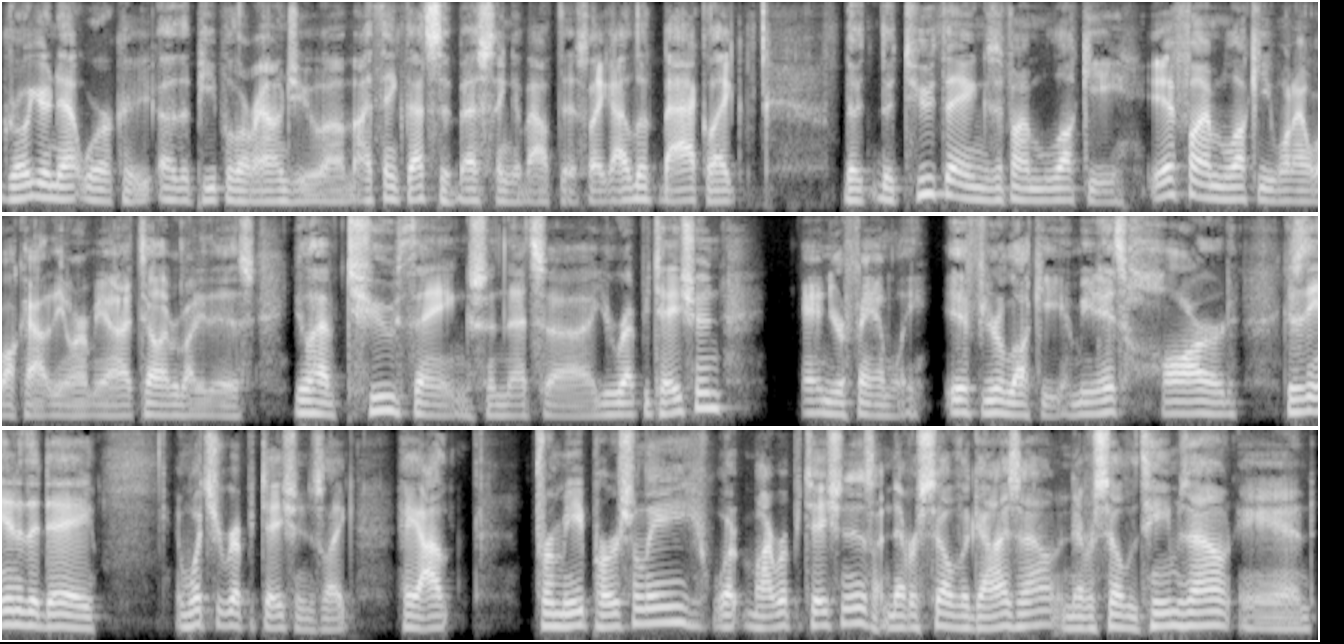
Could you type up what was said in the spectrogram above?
grow your network of the people around you. Um, I think that's the best thing about this. Like I look back, like the the two things if I'm lucky, if I'm lucky when I walk out of the army, I tell everybody this, you'll have two things and that's uh, your reputation and your family if you're lucky. I mean, it's hard because at the end of the day, and what's your reputation is like, hey, I for me personally, what my reputation is, I never sell the guys out, I never sell the teams out. And,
